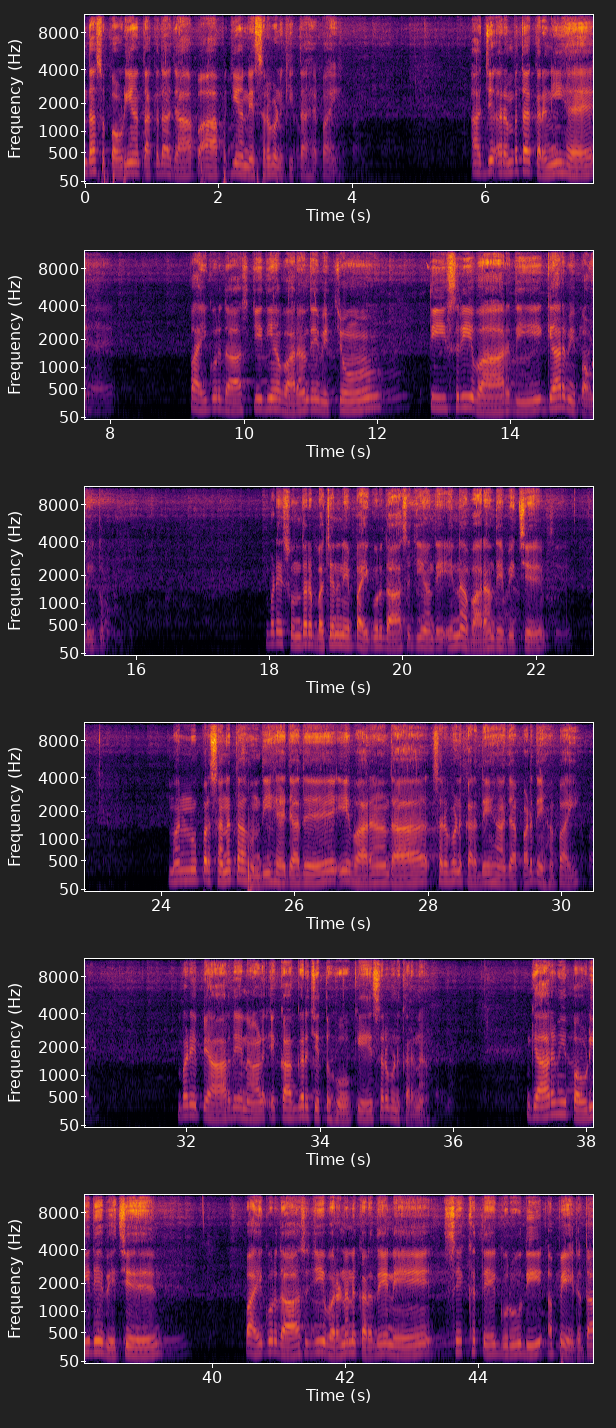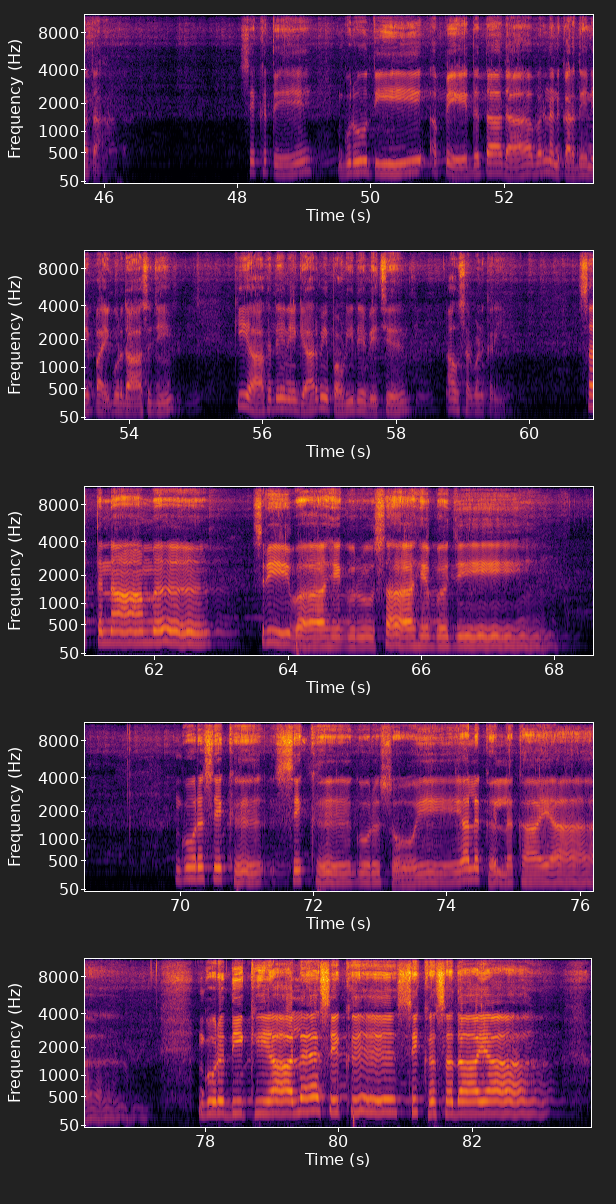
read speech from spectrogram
10 ਪੌੜੀਆਂ ਤੱਕ ਦਾ ਜਾਪ ਆਪ ਜੀਆਂ ਨੇ ਸਰਵਣ ਕੀਤਾ ਹੈ ਭਾਈ। ਅੱਜ ਆਰੰਭਤਾ ਕਰਨੀ ਹੈ ਭਾਈ ਗੁਰਦਾਸ ਜੀ ਦੀਆਂ ਵਾਰਾਂ ਦੇ ਵਿੱਚੋਂ ਤੀਸਰੀ ਵਾਰ ਦੀ 11ਵੀਂ ਪੌੜੀ ਤੋਂ। ਬੜੇ ਸੁੰਦਰ ਬਚਨ ਨੇ ਭਾਈ ਗੁਰਦਾਸ ਜੀਆਂ ਦੇ ਇਹਨਾਂ ਵਾਰਾਂ ਦੇ ਵਿੱਚ। ਮਨ ਨੂੰ ਪ੍ਰਸੰਨਤਾ ਹੁੰਦੀ ਹੈ ਜਦ ਇਹ ਵਾਰਾਂ ਦਾ ਸਰਵਣ ਕਰਦੇ ਹਾਂ ਜਾਂ ਪੜ੍ਹਦੇ ਹਾਂ ਭਾਈ। ਬੜੇ ਪਿਆਰ ਦੇ ਨਾਲ ਇਕਾਗਰ ਚਿੱਤ ਹੋ ਕੇ ਸਰਵਣ ਕਰਨਾ। 11ਵੀਂ ਪੌੜੀ ਦੇ ਵਿੱਚ ਭਾਈ ਗੁਰਦਾਸ ਜੀ ਵਰਣਨ ਕਰਦੇ ਨੇ ਸਿੱਖ ਤੇ ਗੁਰੂ ਦੀ ਅਭੇਦਤਾ ਤਾਂ ਸਿੱਖ ਤੇ ਗੁਰੂ ਦੀ ਅਭੇਦਤਾ ਦਾ ਵਰਣਨ ਕਰਦੇ ਨੇ ਭਾਈ ਗੁਰਦਾਸ ਜੀ। ਕੀ ਆਖਦੇ ਨੇ 11ਵੀਂ ਪੌੜੀ ਦੇ ਵਿੱਚ? ਆਓ ਸਰਵਣ ਕਰੀਏ। ਸਤਨਾਮ ਸ੍ਰੀ ਵਾਹਿਗੁਰੂ ਸਾਹਿਬ ਜੀ। ਗੁਰ ਸਿੱਖ ਸਿੱਖ ਗੁਰ ਸੋਏ ਅਲਖ ਲਖਾਇਆ। ਗੁਰ ਦੀਖਿਆ ਲੈ ਸਿੱਖ ਸਿੱਖ ਸਦਾਇਆ।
